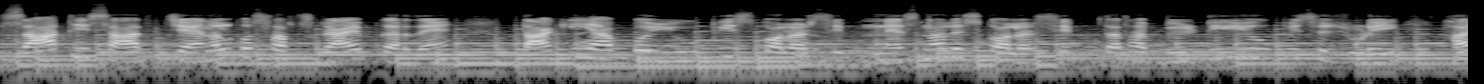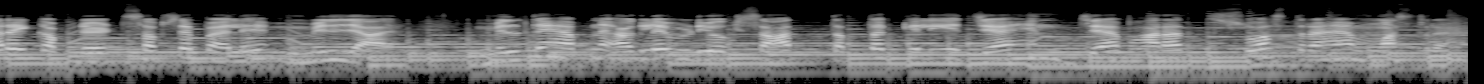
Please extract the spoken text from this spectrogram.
साथ ही साथ चैनल को सब्सक्राइब कर दें ताकि आपको यूपी स्कॉलरशिप नेशनल स्कॉलरशिप तथा बी यूपी से जुड़ी हर एक अपडेट सबसे पहले मिल जाए। मिलते हैं अपने अगले वीडियो के साथ। तब तक के लिए जय हिंद, जय भारत, स्वस्थ रहें, मस्त रहें।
